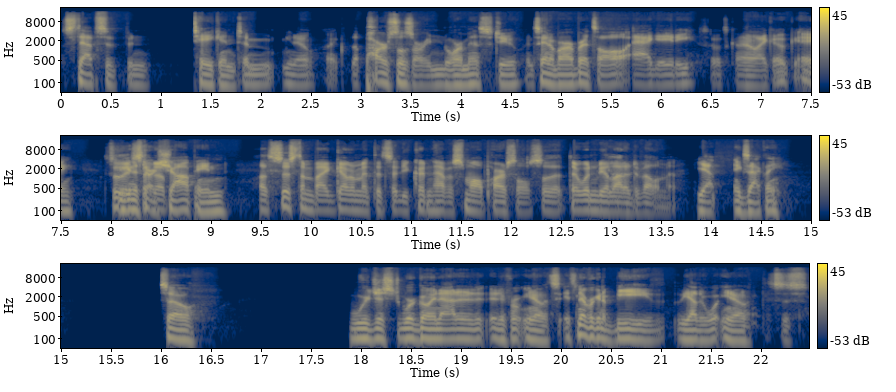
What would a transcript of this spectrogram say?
steps have been taken to you know, like the parcels are enormous too. In Santa Barbara, it's all Ag 80, so it's kind of like okay, So you're they gonna start shopping. a system by government that said you couldn't have a small parcel, so that there wouldn't be a lot of development. Yep, exactly. So we're just we're going at it a different. You know, it's it's never going to be the other way. You know, this is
